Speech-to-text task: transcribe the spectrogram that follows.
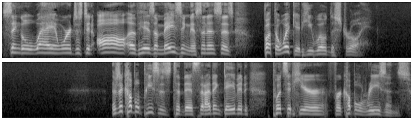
single way. And we're just in awe of His amazingness. And it says, But the wicked He will destroy. There's a couple pieces to this that I think David puts it here for a couple reasons.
